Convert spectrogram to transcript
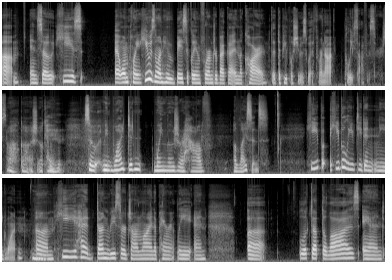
Um, and so he's, at one point, he was the one who basically informed Rebecca in the car that the people she was with were not police officers. Oh, gosh. Okay. Mm-hmm. So, I mean, why didn't Wayne Lozier have a license? He he believed he didn't need one. Um, he had done research online apparently and uh, looked up the laws and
